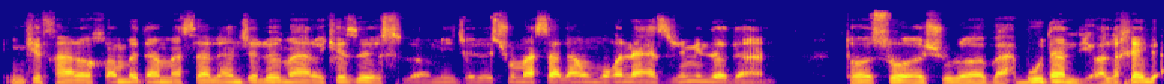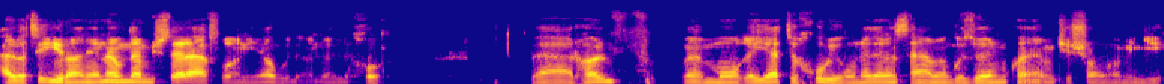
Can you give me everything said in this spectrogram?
اینکه فراخوان بدن مثلا جلو مراکز اسلامی چون مثلا اون موقع نظری می‌دادن تا سو آشورا و بودن دیگه. حالا خیلی البته ایرانی بودن بیشتر افغانی ها بودن ولی خب. به هر حال موقعیت خوبی اونا دارن سرمایه گذاری می‌کنن که شما میگی.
